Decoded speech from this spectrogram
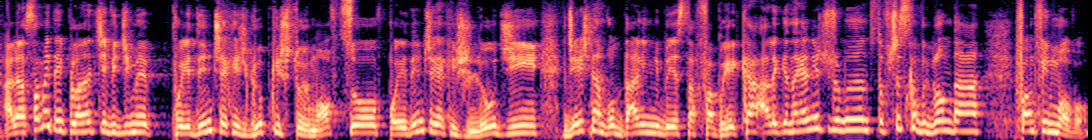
Ale na samej tej planecie widzimy pojedyncze jakieś grupki szturmowców, pojedynczych jakichś ludzi, gdzieś tam w oddali niby jest ta fabryka, ale generalnie rzecz ujmując to wszystko wygląda fanfilmowo.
